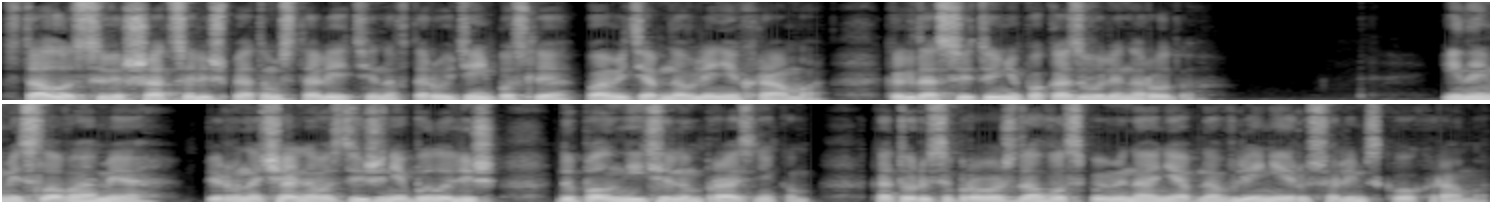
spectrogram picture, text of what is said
стало совершаться лишь в пятом столетии, на второй день после памяти обновления храма, когда святыню показывали народу. Иными словами, первоначальное воздвижение было лишь дополнительным праздником, который сопровождал воспоминания обновления Иерусалимского храма.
